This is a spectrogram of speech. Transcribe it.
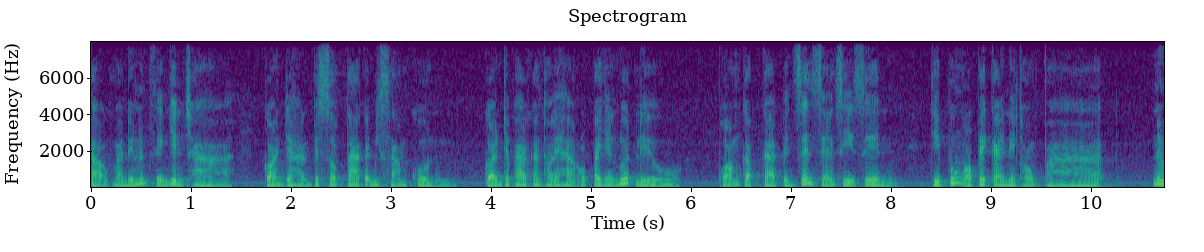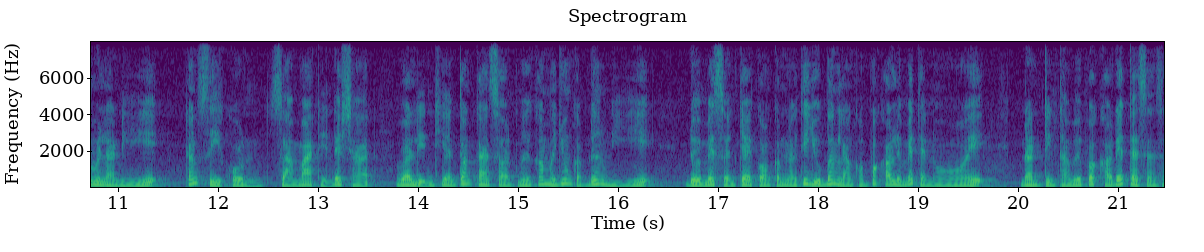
กล่าวออกมาด้วยน้ำเสียงเย็นชา ก่อนจะหันไปสบตากับอีกสามคน ก่อนจะพากันถอยห่างออกไปอย่างรวดเร็ว พร้อมกับกลายเป็นเส้นแสงสี่เส้น ที่พุ่งออกไปไกลในท้องฟ้า ในเวลานี้ทั้งสี่คนสามารถเห็นได้ชัดว่าหลินเทียนต้องการสอดมือเข้ามายุ่งกับเรื่องนี้ โดยไม่สนใจกองกำลังที่อยู่เบื้องหลังของพวกเขาเลยแม้แต่น้อย นั่นจึงทำให้พวกเขาได้แต่สันส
